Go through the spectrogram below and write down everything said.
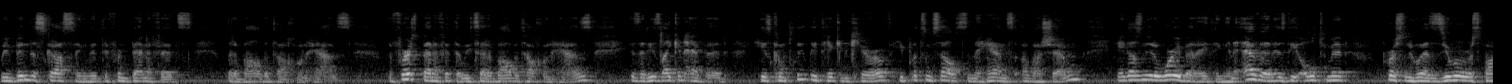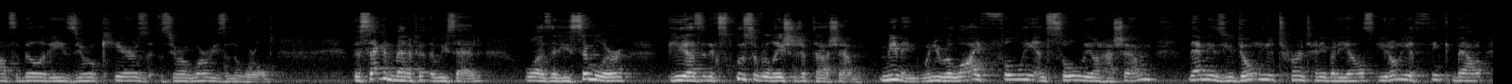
we've been discussing the different benefits that a Baal B'tachon has. The first benefit that we said a Baal B'tachon has is that he's like an Eved. He's completely taken care of. He puts himself in the hands of Hashem, and he doesn't need to worry about anything. An Eved is the ultimate person who has zero responsibility, zero cares, zero worries in the world. The second benefit that we said was that he's similar he has an exclusive relationship to Hashem. Meaning, when you rely fully and solely on Hashem, that means you don't need to turn to anybody else. You don't need to think about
